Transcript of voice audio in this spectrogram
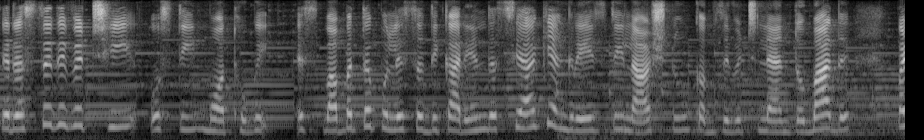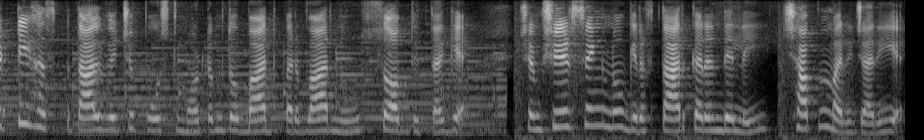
ਤੇ ਰਸਤੇ ਦੇ ਵਿੱਚ ਹੀ ਉਸ ਦੀ ਮੌਤ ਹੋ ਗਈ। ਇਸ ਬਾਬਤ ਪੁਲਿਸ ਅਧਿਕਾਰੀਆਂ ਨੇ ਦੱਸਿਆ ਕਿ ਅੰਗਰੇਜ਼ ਦੀ ਲਾਸ਼ ਨੂੰ ਕਬਜ਼ੇ ਵਿੱਚ ਲੈਣ ਤੋਂ ਬਾਅਦ ਪੱਟੀ ਹਸਪਤਾਲ ਵਿੱਚ ਪੋਸਟਮਾਰਟਮ ਤੋਂ ਬਾਅਦ ਪਰਿਵਾਰ ਨੂੰ ਸੌਂਪ ਦਿੱਤਾ ਗਿਆ। ਸ਼ਮਸ਼ੇਰ ਸਿੰਘ ਨੂੰ ਗ੍ਰਿਫਤਾਰ ਕਰਨ ਦੇ ਲਈ ਛਾਪੇਮਾਰੀ ਜਾਰੀ ਹੈ।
